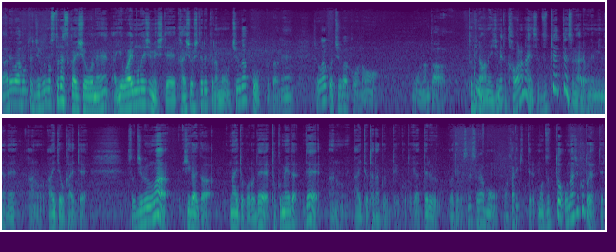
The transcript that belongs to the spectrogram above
あれは本当に自分のストレス解消をね弱い者いじめして解消してるっていうのはもう中学校とかね小学校中学校のもうなんか時のあのいじめと変わらないんですよ。ずっとやってるんですよねあれをねみんなね。あの相手を変えて。そう自分は被害がないところで匿名でであの相手を叩くっていうことをやってるわけですね。それはもう分かりきってる。もうずっと同じことをやってる。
